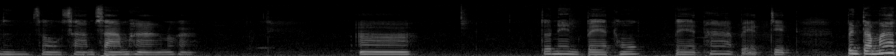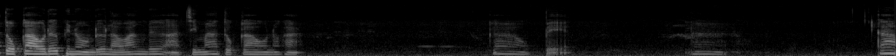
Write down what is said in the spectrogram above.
หนึ่งสองสามสามหางเนาะค่ะอ่าตัวเน้นแปดหกแปดห้าแปดเจ็ดเป็นตามาตัวเก่าเด้อพี่น้องเด้อระวังเด้ออาจสิมาตัวเก่าเนาะค่ะเก้าแปดห้าเก้า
